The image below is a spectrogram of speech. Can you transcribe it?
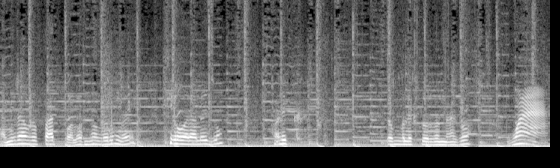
हामी राम्रो पात फलो नगरौँ है? यो ओह्रालै जाउँ। अलिक जङ्गल एक्सप्लोर गर्न आएको वहाँ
